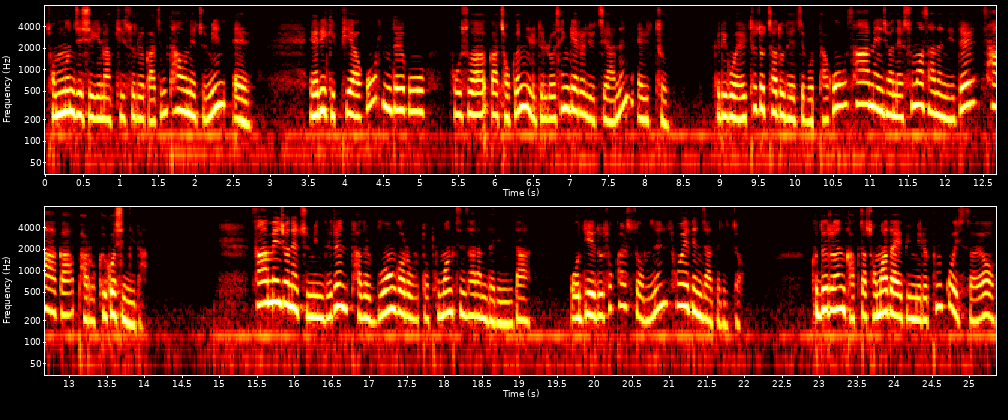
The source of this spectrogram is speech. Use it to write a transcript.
전문 지식이나 기술을 가진 타운의 주민 L. L이 기피하고 힘들고 보수가 적은 일들로 생계를 유지하는 L2. 그리고 L2조차도 되지 못하고 사하멘션에 숨어 사는 이들 사하가 바로 그것입니다. 사하멘션의 주민들은 다들 무언가로부터 도망친 사람들입니다. 어디에도 속할 수 없는 소외된 자들이죠. 그들은 각자 저마다의 비밀을 품고 있어요.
